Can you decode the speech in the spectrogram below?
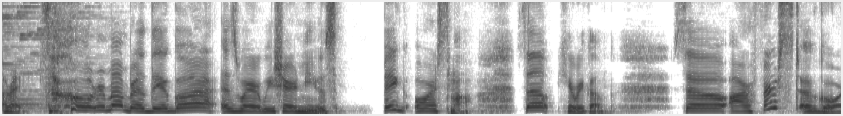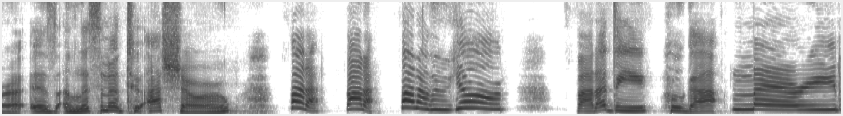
All right. So remember, the Agora is where we share news, big or small. So here we go. So our first Agora is a listener to our show, Farah, Farah, Farah Luyan, Farah D, who got married.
